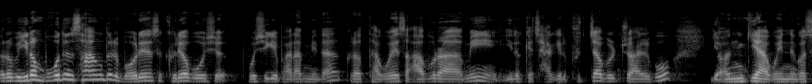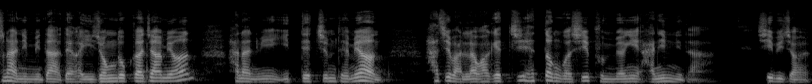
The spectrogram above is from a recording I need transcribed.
여러분 이런 모든 상황들을 머리에서 그려 보시기 바랍니다. 그렇다고 해서 아브라함이 이렇게 자기를 붙잡을 줄 알고 연기하고 있는 것은 아닙니다. 내가 이 정도까지 하면 하나님이 이때쯤 되면 하지 말라고 하겠지 했던 것이 분명히 아닙니다. 12절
